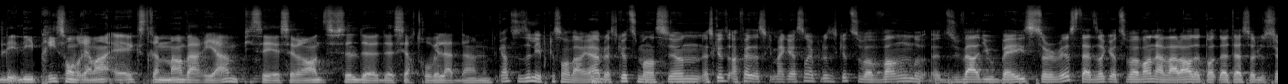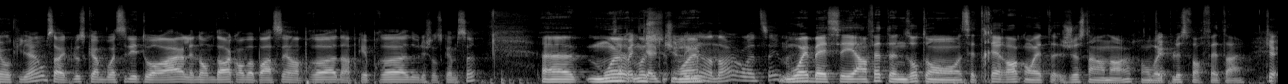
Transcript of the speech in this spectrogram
Les, prix sont vraiment extrêmement variables, puis c'est vraiment difficile de, s'y retrouver là-dedans. là. Quand tu dis les prix sont variables, est-ce que tu mentionnes. Est-ce que tu- en fait, est-ce que ma question est plus est-ce que tu vas vendre euh, du value-based service, c'est-à-dire que tu vas vendre la valeur de, ta- de ta solution au client ou ça va être plus comme voici les taux horaires, le nombre d'heures qu'on va passer en prod, en pré-prod ou des choses comme ça? Euh, moi, ça peut être moi, je- ouais. en heures, là, tu sais. mais- Oui, ben c'est en fait nous autres on c'est très rare qu'on va être juste en heure, on va être plus forfaitaire. Ok.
